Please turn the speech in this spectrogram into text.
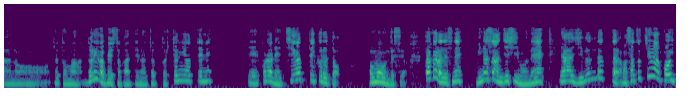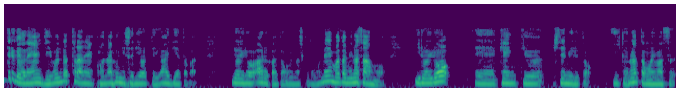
あの、ちょっとまあ、どれがベストかっていうのはちょっと人によってね、え、これはね、違ってくると思うんですよ。だからですね、皆さん自身もね、いや、自分だったら、まあ、里中はこう言ってるけどね、自分だったらね、こんな風にするよっていうアイディアとか、いろいろあるかと思いますけどもね、また皆さんもいろいろ、えー、研究してみるといいかなと思います。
